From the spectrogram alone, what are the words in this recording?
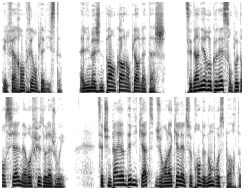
et le faire rentrer en playlist. Elle n'imagine pas encore l'ampleur de la tâche. Ces derniers reconnaissent son potentiel mais refusent de la jouer. C'est une période délicate durant laquelle elle se prend de nombreuses portes.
